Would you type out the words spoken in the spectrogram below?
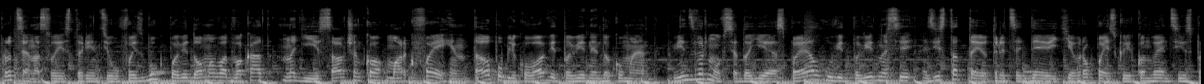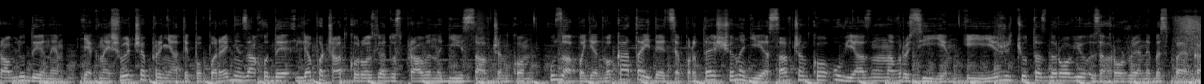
Про це на своїй сторінці у Фейсбук повідомив адвокат Надії Савченко Марк Фейгін та опублікував відповідний документ. Він звернувся до ЄСПЛ у відповідності зі статтею 39 Європейської конвенції з прав людини якнайшвидше прийняти попередні заходи для початку розгляду справи Надії Савченко. У запиті адвоката йдеться про те, що Надія Савченко ув'язнена в Росії і її життю та здоров'ю загрожує небезпека.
